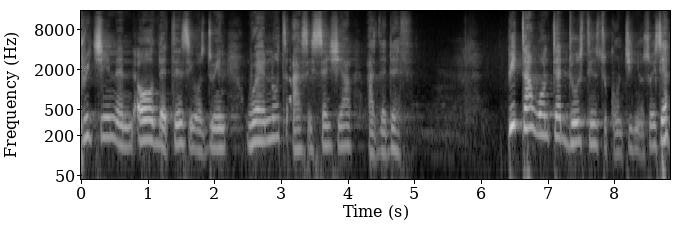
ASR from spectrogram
preaching, and all the things he was doing were not as essential as the death. Peter wanted those things to continue. So he said,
